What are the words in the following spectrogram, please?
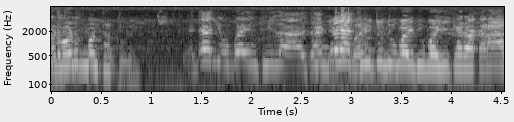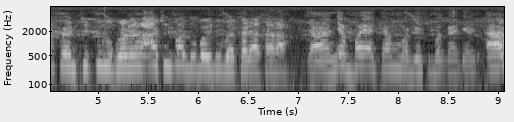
અડવાનું જ મન થતું નહીં. એટલે દુબઈ થી લાવ્યો તું તું દુબઈ દુબઈ કર્યા કરા. આ પેન્ટથી તું લુગડો આ છું દુબઈ દુબઈ કર્યા કરા. જાને ભાઈ અચામ મગજ બગાડે આ આ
